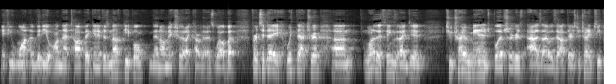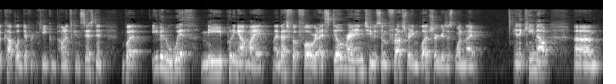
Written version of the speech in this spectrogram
if you want a video on that topic. And if there's enough people, then I'll make sure that I cover that as well. But for today, with that trip, um, one of the things that I did to try to manage blood sugars as I was out there is to try to keep a couple of different key components consistent. But even with me putting out my, my best foot forward, I still ran into some frustrating blood sugars this one night. And it came out, um,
